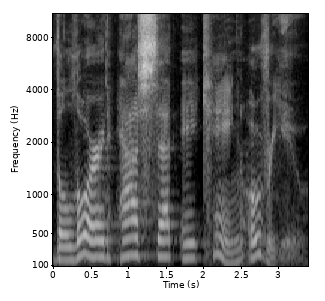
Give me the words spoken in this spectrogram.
The Lord has set a king over you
